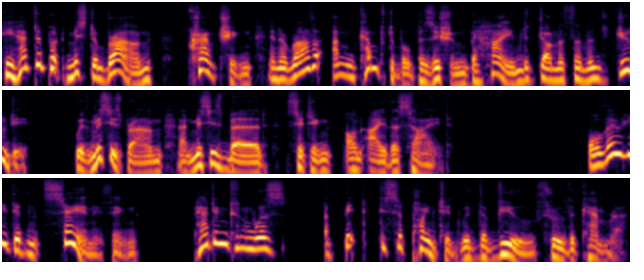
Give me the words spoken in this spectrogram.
he had to put Mr. Brown crouching in a rather uncomfortable position behind Jonathan and Judy, with Mrs. Brown and Mrs. Bird sitting on either side. Although he didn't say anything, Paddington was a bit disappointed with the view through the camera.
